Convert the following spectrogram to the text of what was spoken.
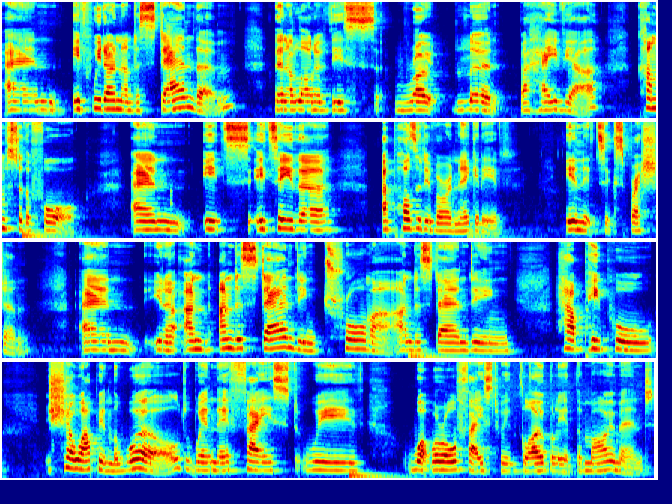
And if we don't understand them then a lot of this rote learnt behavior comes to the fore. And it's it's either a positive or a negative in its expression. And you know un- understanding trauma understanding how people show up in the world when they're faced with what we're all faced with globally at the moment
